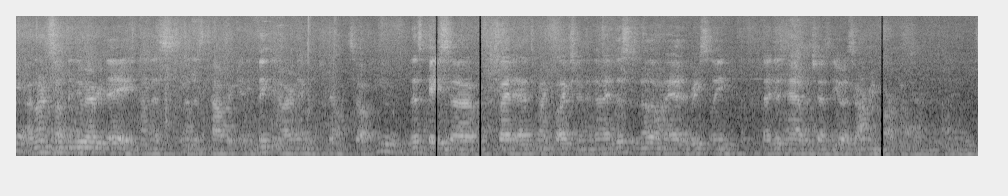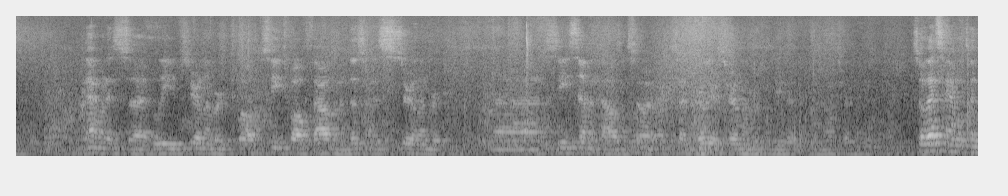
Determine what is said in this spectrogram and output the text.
I learn something new every day on this, on this topic, and you think you know everything, but you don't. So, in this case, uh, I'm glad to add to my collection, and then I- this is another one I added recently that I didn't have, which has the U.S. Army markings on it. That one is, uh, I believe, serial number twelve, C twelve thousand, and this one is serial number, uh, C seven thousand, so like I said, earlier serial numbers will be the the military. So that's Hamilton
